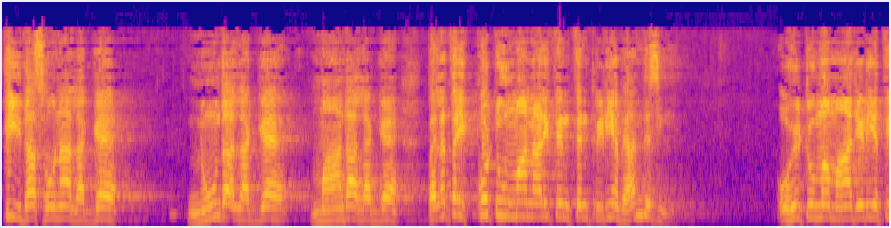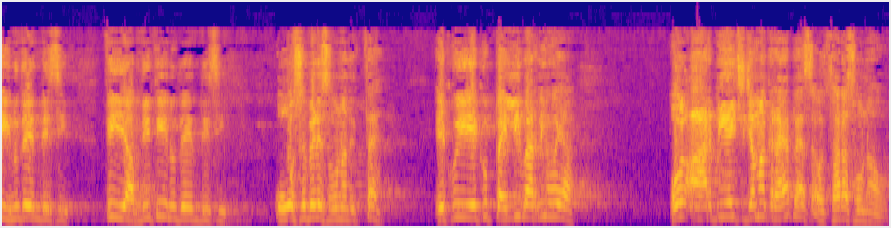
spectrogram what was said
ਧੀ ਦਾ ਸੋਨਾ ਲੱਗ ਹੈ, ਨੂੰਹ ਦਾ ਲੱਗ ਹੈ, ਮਾਂ ਦਾ ਲੱਗ ਹੈ। ਪਹਿਲਾਂ ਤਾਂ ਇੱਕੋ ਟੂਮਾ ਨਾਲ ਹੀ ਤਿੰਨ ਤਿੰਨ ਪੀੜੀਆਂ ਵਿਆਹ ਹੁੰਦੇ ਸੀ। ਉਹੀ ਟੂਮਾ ਮਾਂ ਜਿਹੜੀ ਹੈ ਧੀ ਨੂੰ ਦੇ ਦਿੰਦੀ ਸੀ। ਧੀ ਆਪਦੀ ਧੀ ਨੂੰ ਦੇ ਦਿੰਦੀ ਸੀ। ਉਸ ਵੇਲੇ ਸੋਨਾ ਦਿੱਤਾ ਇਹ ਕੋਈ ਇਹ ਕੋਈ ਪਹਿਲੀ ਵਾਰ ਨਹੀਂ ਹੋਇਆ। ਉਹ ਆਰਬੀਆਈ ਚ ਜਮ੍ਹਾਂ ਕਰਾਇਆ ਪੈਸਾ, ਉਹ ਸਾਰਾ ਸੋਨਾ ਉਹ।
